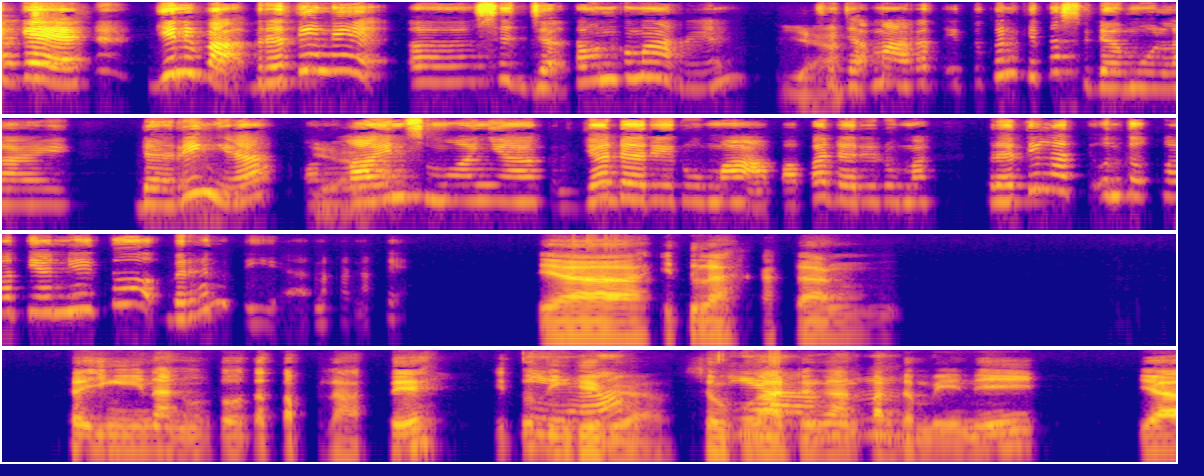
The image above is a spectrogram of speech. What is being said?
Oke, gini Pak, berarti ini eh, sejak tahun kemarin, Iya. sejak Maret itu kan kita sudah mulai daring ya, Iya. online semuanya, kerja dari rumah, apa-apa dari rumah. Berarti untuk latihannya itu berhenti ya anak-anaknya. Ya, itulah kadang keinginan untuk tetap berlatih itu tinggi Iya. ya. Sehubungan Iya, dengan pandemi ini ya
